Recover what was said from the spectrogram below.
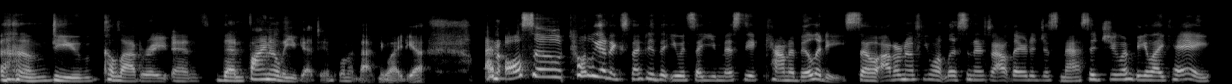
um, do you collaborate? And then finally you get to implement that new idea. And also totally unexpected that you would say you miss the accountability. So i don't know if you want listeners out there to just message you and be like hey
